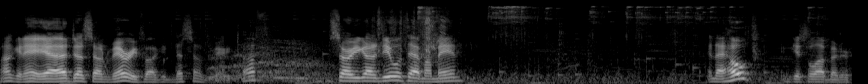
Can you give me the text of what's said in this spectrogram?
Fucking hey, yeah, that does sound very fucking, that sounds very tough. Sorry you gotta deal with that, my man. And I hope it gets a lot better.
